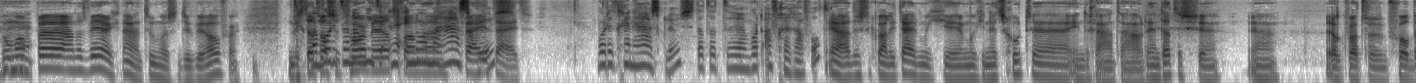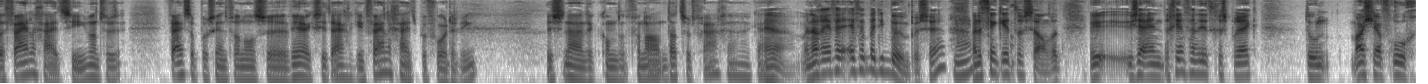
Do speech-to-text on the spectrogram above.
kom op uh, aan het werk. Nou, toen was het natuurlijk weer over. Dus dat was het, het voorbeeld een van uh, vrije tijd. Wordt het geen haasklus, dat het uh, wordt afgeraffeld? Ja, dus de kwaliteit moet je, moet je net zo goed in de gaten houden. En dat is ja, ook wat we bijvoorbeeld bij veiligheid zien. Want we, 50% van ons werk zit eigenlijk in veiligheidsbevordering. Dus nou, er komt van al dat soort vragen kijken. Ja, maar nog even, even bij die bumpers, hè? Ja? Maar dat vind ik interessant. Want u, u zei in het begin van dit gesprek... toen Marcia vroeg,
